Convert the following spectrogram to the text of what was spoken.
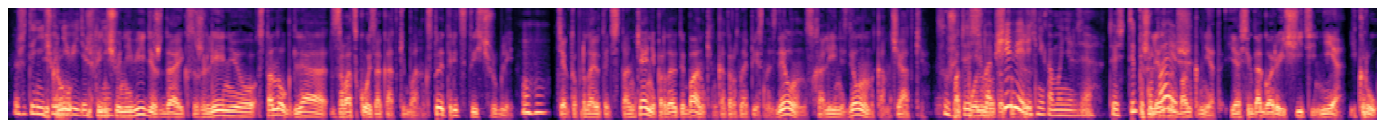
Потому что ты ничего Икру не видишь. Ты ничего не видишь, да. И, к сожалению, станок для заводской закатки банок стоит 30 тысяч рублей. Мгм. Те, кто продают эти станки, они продают и банки, на которых написано «сделано на Сахалине», «сделано на Камчатке». Слушай, то есть Подпольно вообще вот верить без- никому нельзя? То есть ты По железным покупаешь... банкам нет. Я всегда говорю, ищите не икру,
